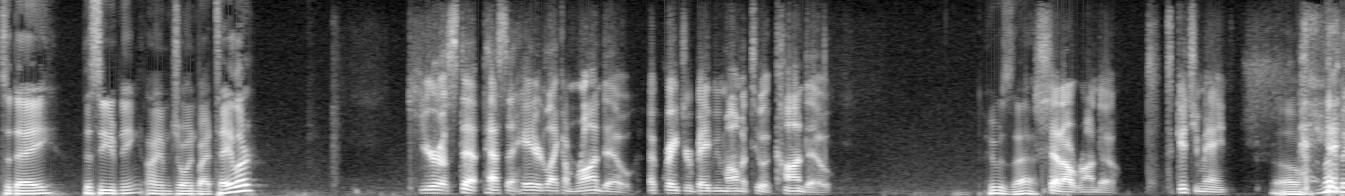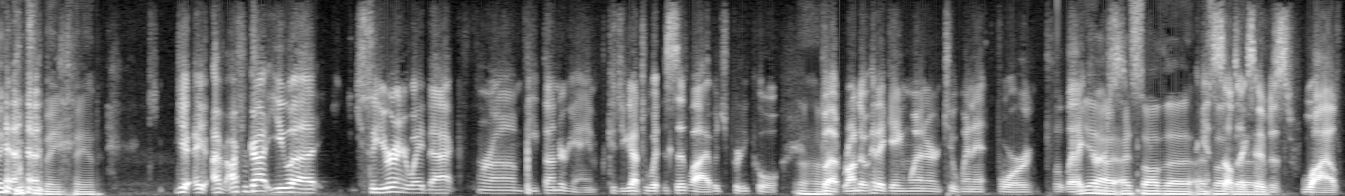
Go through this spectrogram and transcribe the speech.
Today, this evening, I am joined by Taylor. You're a step past a hater like I'm Rondo. Upgrade your baby mama to a condo. Who was that? Shout out Rondo. It's Gucci Mane. Oh, I'm not a big Gucci Mane fan. Yeah, I, I forgot you. Uh, so you're on your way back from the Thunder game because you got to witness it live, which is pretty cool. Uh-huh. But Rondo hit a game winner to win it for the Lakers. Yeah, I saw the I against saw Celtics. the, It was wild.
